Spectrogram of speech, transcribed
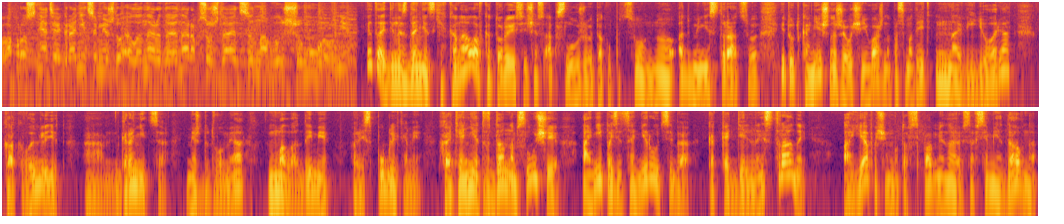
Вопрос снятия границы между ЛНР и ДНР обсуждается на высшем уровне. Это один из донецких каналов, которые сейчас обслуживают оккупационную администрацию. И тут, конечно же, очень важно посмотреть на видеоряд, как выглядит э, граница между двумя молодыми республиками. Хотя нет, в данном случае они позиционируют себя как отдельные страны – а я почему-то вспоминаю совсем недавно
